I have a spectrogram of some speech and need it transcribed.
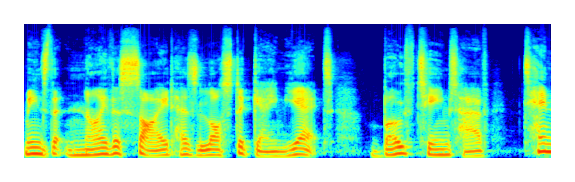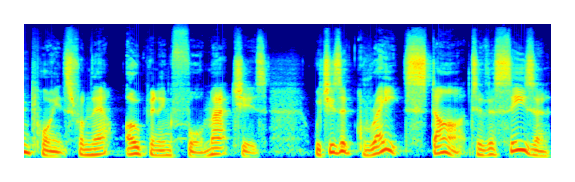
means that neither side has lost a game yet. Both teams have 10 points from their opening four matches, which is a great start to the season,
